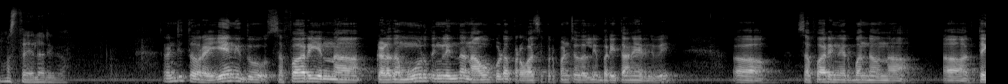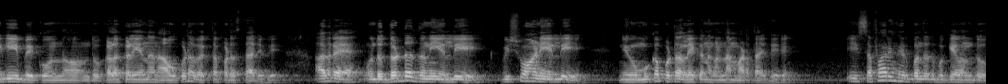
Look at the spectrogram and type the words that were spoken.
ನಮಸ್ತೆ ಎಲ್ಲರಿಗೂ. ರಂಜಿತ್ ಅವರೇ ಏನಿದು ಸಫಾರಿಯನ್ನು ಕಳೆದ ಮೂರು ತಿಂಗಳಿಂದ ನಾವು ಕೂಡ ಪ್ರವಾಸಿ ಪ್ರಪಂಚದಲ್ಲಿ ಬರಿತಾನೆ ಇದ್ದೀವಿ. ಸಫಾರಿ ನಿರ್ಬಂಧವನ್ನು ತೆಗೀಬೇಕು ಅನ್ನೋ ಒಂದು ಕಳಕಳಿಯನ್ನು ನಾವು ಕೂಡ ವ್ಯಕ್ತಪಡಿಸ್ತಾ ಇದ್ದೀವಿ. ಆದರೆ ಒಂದು ದೊಡ್ಡ ಧ್ವನಿಯಲ್ಲಿ ವಿಶ್ವವಾಣಿಯಲ್ಲಿ ನೀವು ಮುಖಪುಟ ಲೇಖನಗಳನ್ನ ಮಾಡ್ತಾ ಇದ್ದೀರಿ. ಈ ಸಫಾರಿ ನಿರ್ಬಂಧದ ಬಗ್ಗೆ ಒಂದು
